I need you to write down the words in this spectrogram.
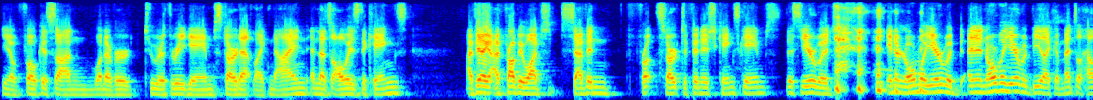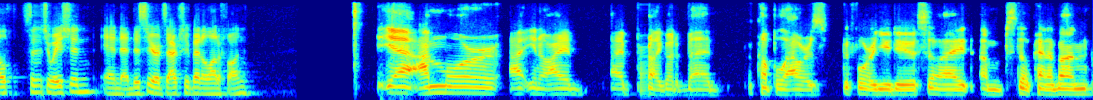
you know focus on whatever two or three games start at like nine, and that's always the Kings. I feel like I've probably watched seven start to finish Kings games this year, which in a normal year would in a normal year would be like a mental health situation, and and this year it's actually been a lot of fun. Yeah, I'm more. I, you know, I I probably go to bed a couple hours before you do, so I I'm still kind of on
